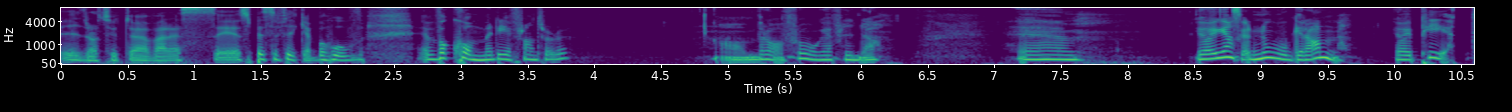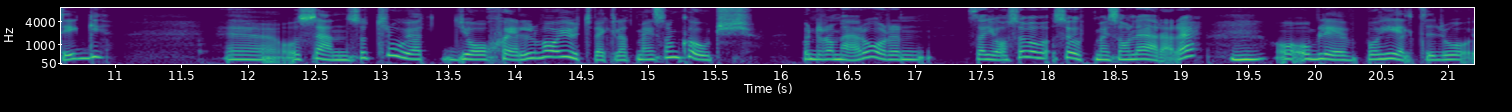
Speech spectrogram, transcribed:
idrottsutövares eh, specifika behov. Eh, var kommer det ifrån tror du? Ja, bra fråga Frida. Jag är ganska noggrann. Jag är petig. Eh, och sen så tror jag att jag själv har utvecklat mig som coach under de här åren sen jag såg så upp mig som lärare mm. och, och, blev på heltid och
